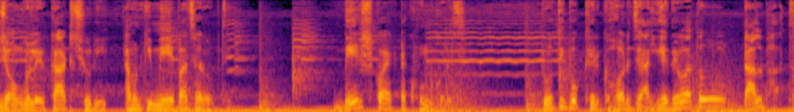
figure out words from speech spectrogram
জঙ্গলের কাঠ চুরি, এমনকি মেয়ে পাচার অবধি। বেশ কয়েকটা খুন করেছে। প্রতিপক্ষের ঘর জ্বালিয়ে দেওয়া তো ডাল ভাত।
